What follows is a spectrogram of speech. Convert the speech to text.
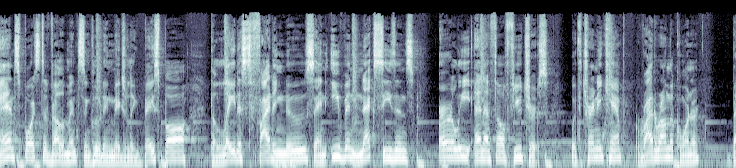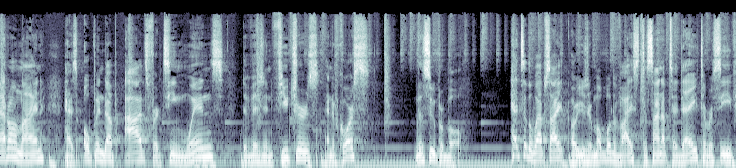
and sports developments, including Major League Baseball, the latest fighting news, and even next season's early NFL futures. With training camp right around the corner, Bet Online has opened up odds for team wins, division futures, and of course, the Super Bowl. Head to the website or use your mobile device to sign up today to receive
